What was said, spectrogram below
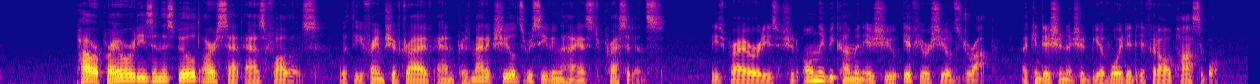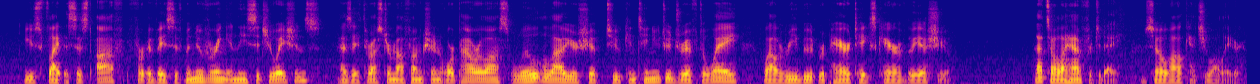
Power priorities in this build are set as follows, with the frameshift drive and prismatic shields receiving the highest precedence. These priorities should only become an issue if your shields drop, a condition that should be avoided if at all possible. Use Flight Assist off for evasive maneuvering in these situations, as a thruster malfunction or power loss will allow your ship to continue to drift away while reboot repair takes care of the issue. That's all I have for today, so I'll catch you all later.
